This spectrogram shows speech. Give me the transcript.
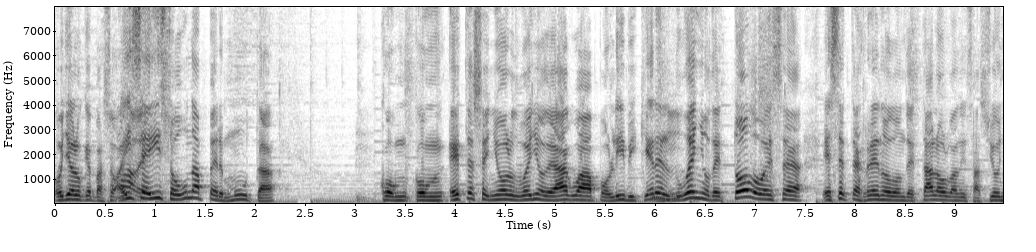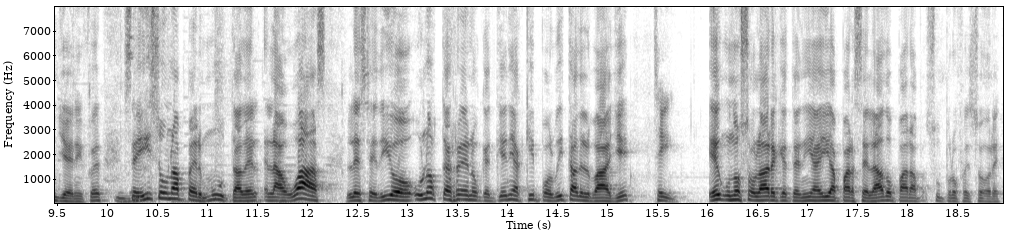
Oye lo que pasó. Ahí se hizo una permuta con, este señor dueño de Agua Polivi, que era el dueño de todo ese, ese terreno donde está la urbanización Jennifer, se hizo una permuta, de, la UAS le cedió unos terrenos que tiene aquí por Vista del Valle, sí unos solares que tenía ahí aparcelados para sus profesores.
